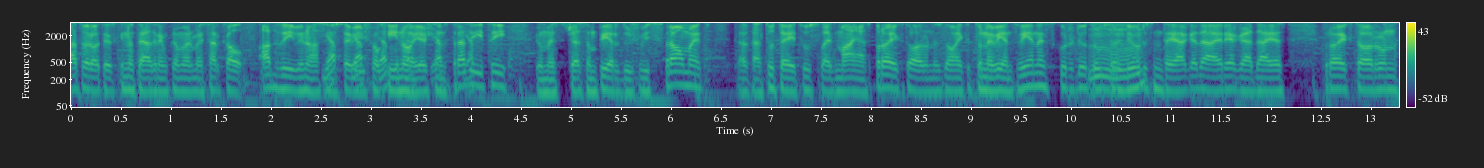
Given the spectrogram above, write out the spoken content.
atveroties kinoteātriem, kamēr mēs atkal atdzīvināsim Jap, sevi jap, šo jap, kino jap, iešanas jap, jap. tradīciju, jo mēs taču esam pieraduši visu straumēt. Tā kā tu teici, uzslēdz mājās projektoru, un es domāju, ka tu neviens vienes, kurš 2020. gadā ir iegādājies projektoru. Un,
